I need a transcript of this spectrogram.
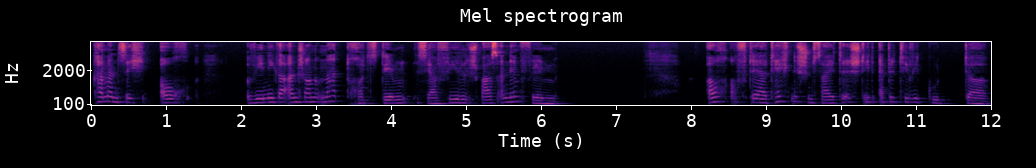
kann man sich auch weniger anschauen und hat trotzdem sehr viel Spaß an dem Film. Auch auf der technischen Seite steht Apple TV gut da.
